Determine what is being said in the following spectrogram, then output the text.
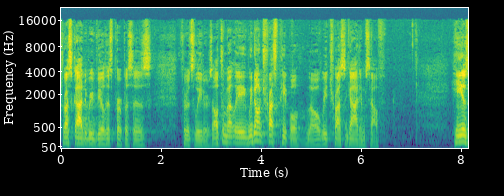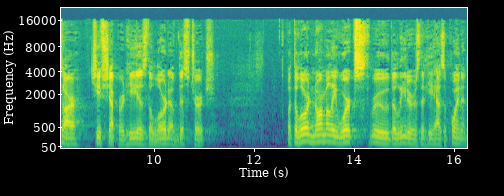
Trust God to reveal his purposes through its leaders. Ultimately, we don't trust people, though, we trust God Himself. He is our chief shepherd, He is the Lord of this church. But the Lord normally works through the leaders that He has appointed.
